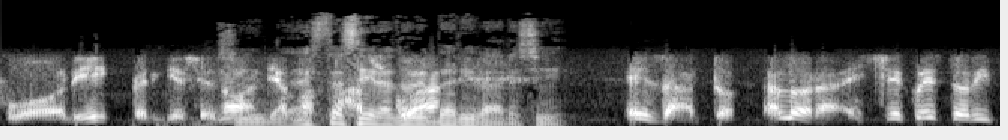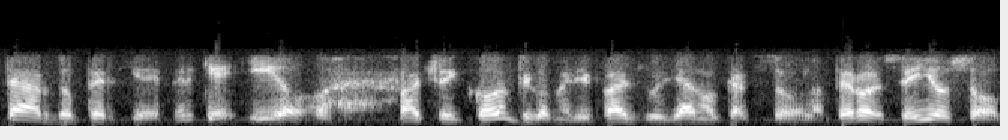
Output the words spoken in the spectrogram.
fuori perché se no Sì, andiamo a stasera Pasqua. dovrebbe arrivare, sì. Esatto, allora c'è questo ritardo perché? Perché io faccio i conti come li fa Giuliano Cazzola, però se io so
